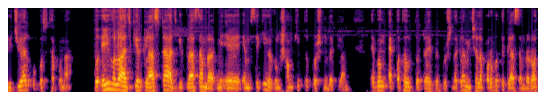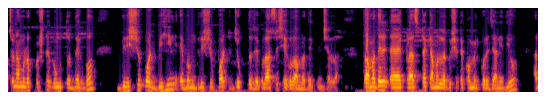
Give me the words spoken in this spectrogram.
ভিজুয়াল উপস্থাপনা। তো এই হলো আজকের ক্লাসটা। আজকের ক্লাসে আমরা এমসিকিউ এবং সংক্ষিপ্ত প্রশ্ন দেখলাম এবং এক কথা উত্তর টাইপের প্রশ্ন দেখলাম। ইনশাল্লাহ পরবর্তী ক্লাসে আমরা রচনামূলক প্রশ্ন এবং উত্তর দেখব। দৃশ্যপট বিহীন এবং দৃশ্যপট যুক্ত যেগুলো আছে সেগুলো আমরা দেখব ইনশাল্লাহ তো আমাদের ক্লাসটা কেমন লাগবে সেটা কমেন্ট করে জানিয়ে দিও। আর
